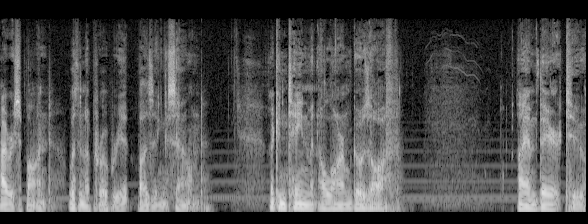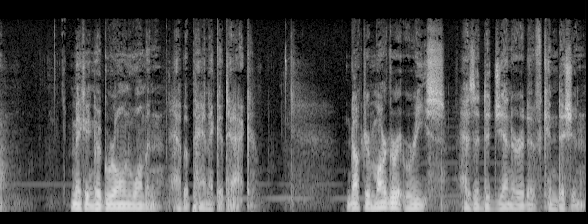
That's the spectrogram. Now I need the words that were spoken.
I respond with an appropriate buzzing sound. A containment alarm goes off. I am there too making a grown woman have a panic attack. Dr. Margaret Reese has a degenerative condition,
